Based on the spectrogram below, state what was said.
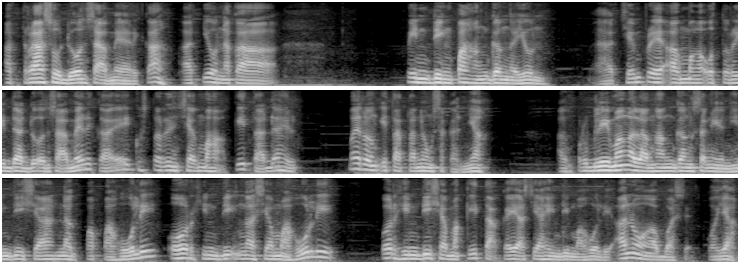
atraso doon sa Amerika. At yun, naka pending pa hanggang ngayon. At siyempre, ang mga otoridad doon sa Amerika, eh gusto rin siyang makakita dahil mayroong itatanong sa kanya. Ang problema nga lang hanggang sa ngayon, hindi siya nagpapahuli or hindi nga siya mahuli or hindi siya makita kaya siya hindi mahuli. Ano nga ba, kuya?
